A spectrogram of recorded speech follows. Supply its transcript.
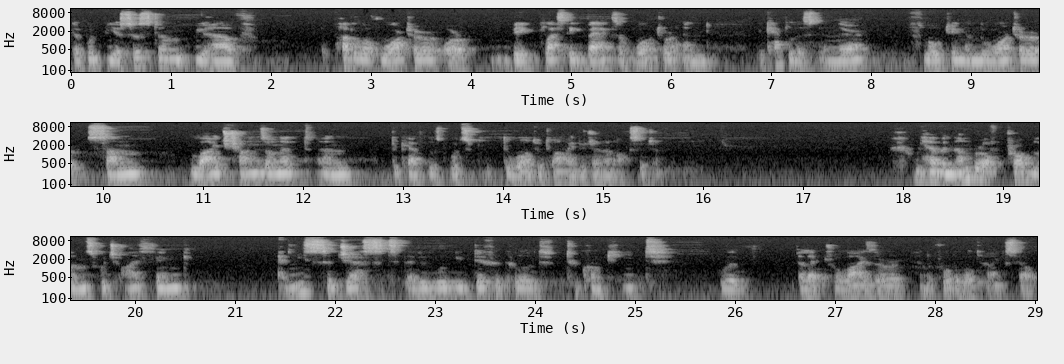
there would be a system, you have a puddle of water or big plastic bags of water and a catalyst in there floating in the water, sun light shines on it and the catalyst would split the water to hydrogen and oxygen. We have a number of problems which I think at least suggest that it will be difficult to compete with electrolyzer and a photovoltaic cell.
